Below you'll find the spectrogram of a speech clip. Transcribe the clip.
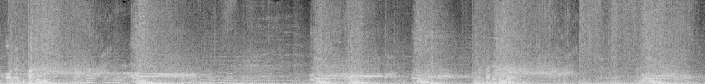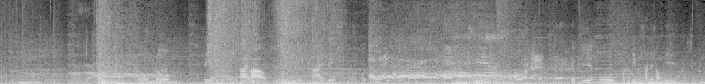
อกแล้วที่ปากแล้วคุณน้ำงอกน้ำงอก สั่นได้ทุกอย่างเลยเนี่ยอื้อหือล้มล้มเสียบตายเปล่าตายสิโอ้โหเกือบเดี้ยงงูปกติมันสั่นได้สองทีผม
